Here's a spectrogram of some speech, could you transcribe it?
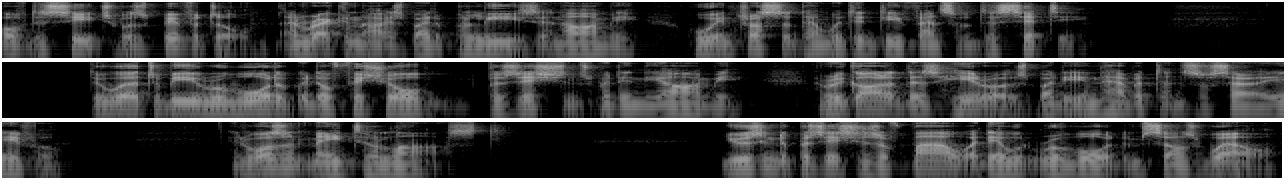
of the siege was pivotal and recognized by the police and army, who entrusted them with the defense of the city. They were to be rewarded with official positions within the army and regarded as heroes by the inhabitants of Sarajevo. It wasn't made to last. Using the positions of power, they would reward themselves well,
